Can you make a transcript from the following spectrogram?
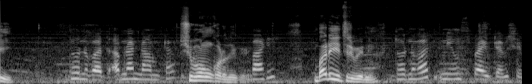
এই। ধন্যবাদ। আপনার নামটা? শুভঙ্কর দেবী বাড়ি? বাড়ি ত্রিবেণী। ধন্যবাদ। নিউজ প্রাইম টাইম সে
